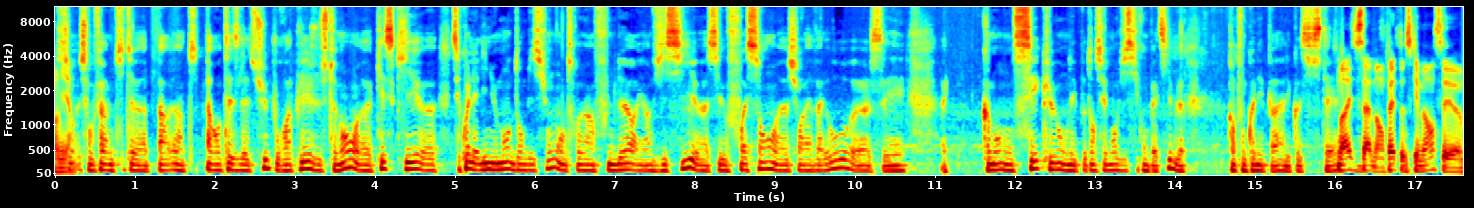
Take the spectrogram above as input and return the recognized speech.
milliards. Si on, fait une petite, euh, petite parenthèse là-dessus pour rappeler justement, qu'est-ce qui est, c'est quoi l'alignement d'ambition entre un founder et un VC C'est le x100 sur la valo, c'est comment on sait qu'on est potentiellement VC compatible? Quand on connaît pas l'écosystème. Ouais, c'est ça. Bah, en fait, ce qui est marrant, c'est euh,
